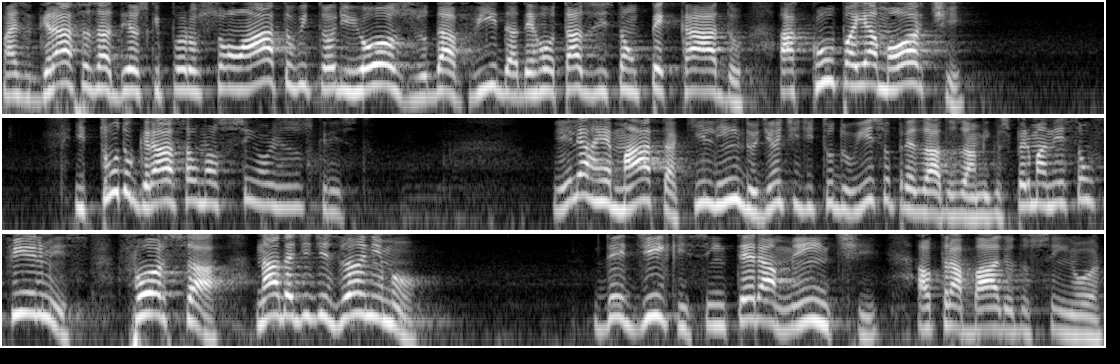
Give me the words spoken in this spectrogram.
Mas graças a Deus que por um só ato vitorioso da vida, derrotados estão o pecado, a culpa e a morte. E tudo graças ao nosso Senhor Jesus Cristo. E ele arremata, que lindo, diante de tudo isso, prezados amigos, permaneçam firmes, força, nada de desânimo. Dedique-se inteiramente ao trabalho do Senhor,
